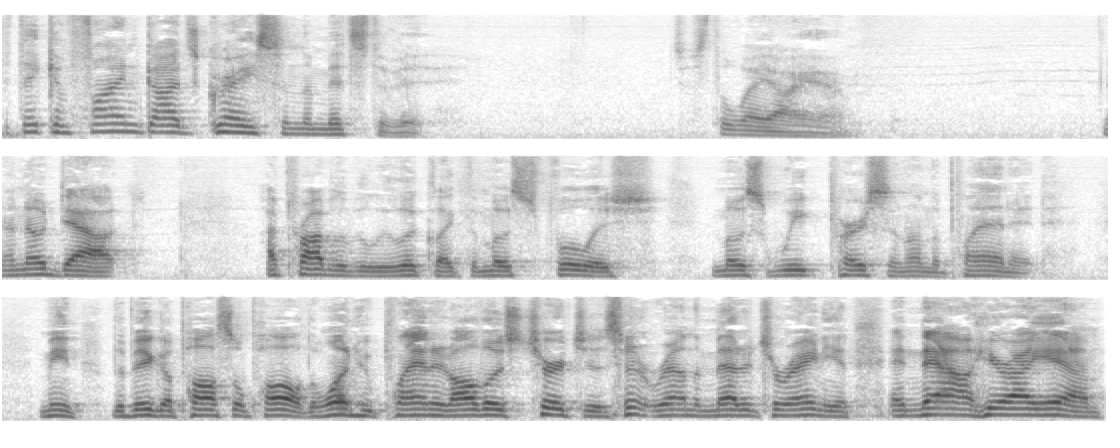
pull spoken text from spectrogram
that they can find God's grace in the midst of it. Just the way I am. Now, no doubt, I probably look like the most foolish, most weak person on the planet. I mean, the big apostle Paul, the one who planted all those churches around the Mediterranean, and now here I am,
